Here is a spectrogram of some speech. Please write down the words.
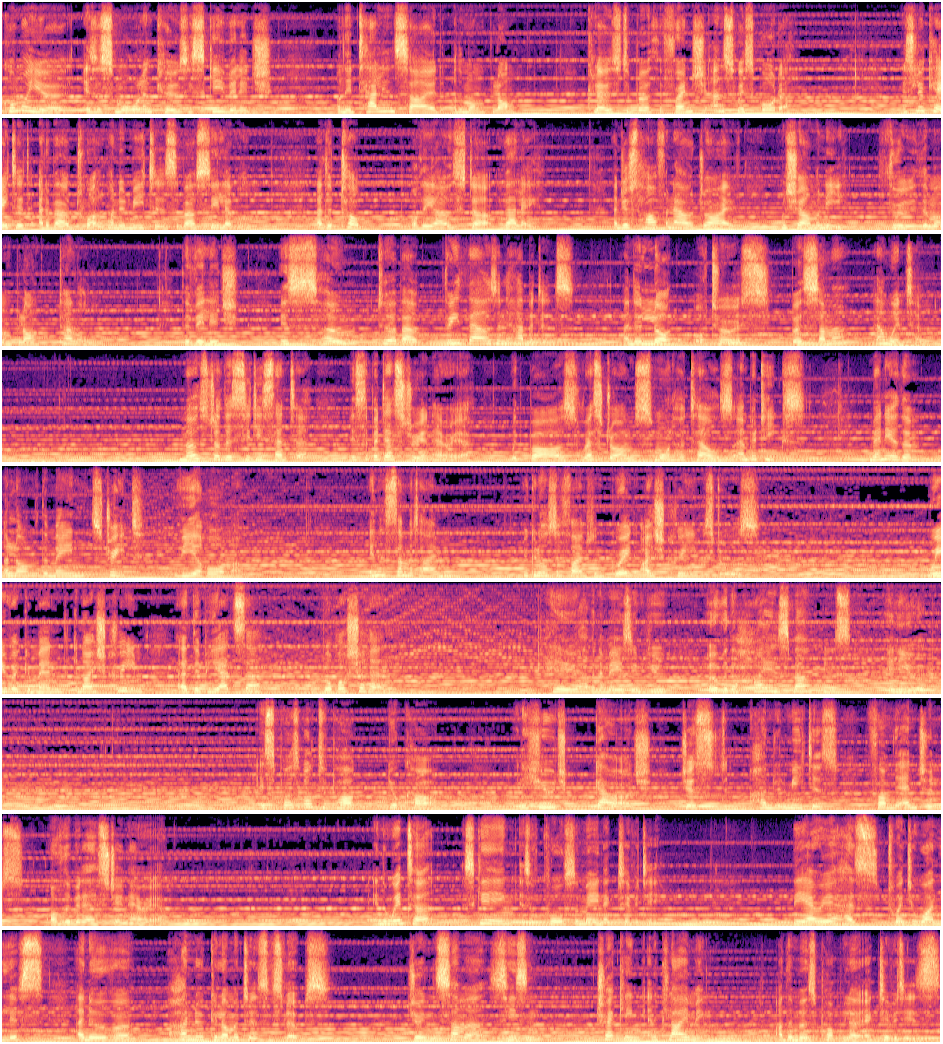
Courmayeur is a small and cozy ski village on the Italian side of the Mont Blanc, close to both the French and Swiss border. It's located at about 1200 meters above sea level, at the top of the Aosta Valley, and just half an hour drive from Chamonix through the Mont Blanc tunnel. The village is home to about 3,000 inhabitants and a lot of tourists, both summer and winter. Most of the city center is a pedestrian area with bars, restaurants, small hotels, and boutiques, many of them along the main street, Via Roma. In the summertime, you can also find some great ice cream stores. We recommend an ice cream at the Piazza Borocherel. Here you have an amazing view over the highest mountains in Europe. It's possible to park your car in a huge garage just 100 meters from the entrance of the pedestrian area. In the winter, skiing is of course the main activity. The area has 21 lifts and over 100 kilometers of slopes. During the summer season, trekking and climbing are the most popular activities.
